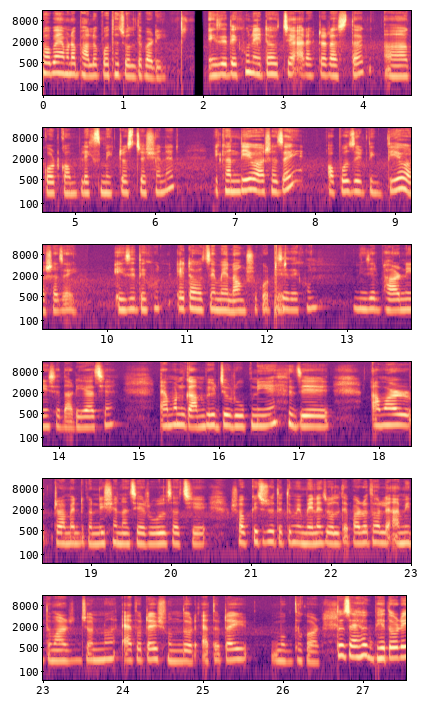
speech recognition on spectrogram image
সবাই আমরা ভালো পথে চলতে পারি। এই যে দেখুন, এটা হচ্ছে আর একটা রাস্তা কোর্ট কমপ্লেক্স মেট্রো স্টেশনের। এখান দিয়েও আসা যায়, অপোজিট দিক দিয়েও আসা যায়। এই যে দেখুন, এটা হচ্ছে মেন অংশ কোর্ট যে দেখুন, নিজের ভার নিয়ে এসে দাঁড়িয়ে আছে। এমন গাম্ভীর্য রূপ নিয়ে যে আমার টার্ম অ্যান্ড কন্ডিশন আছে রুলস আছে সব কিছু যদি তুমি মেনে চলতে পারো, তাহলে আমি তোমার জন্য এতটাই সুন্দর, এতটাই মুগ্ধকর। তো যাই হোক, ভেতরে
